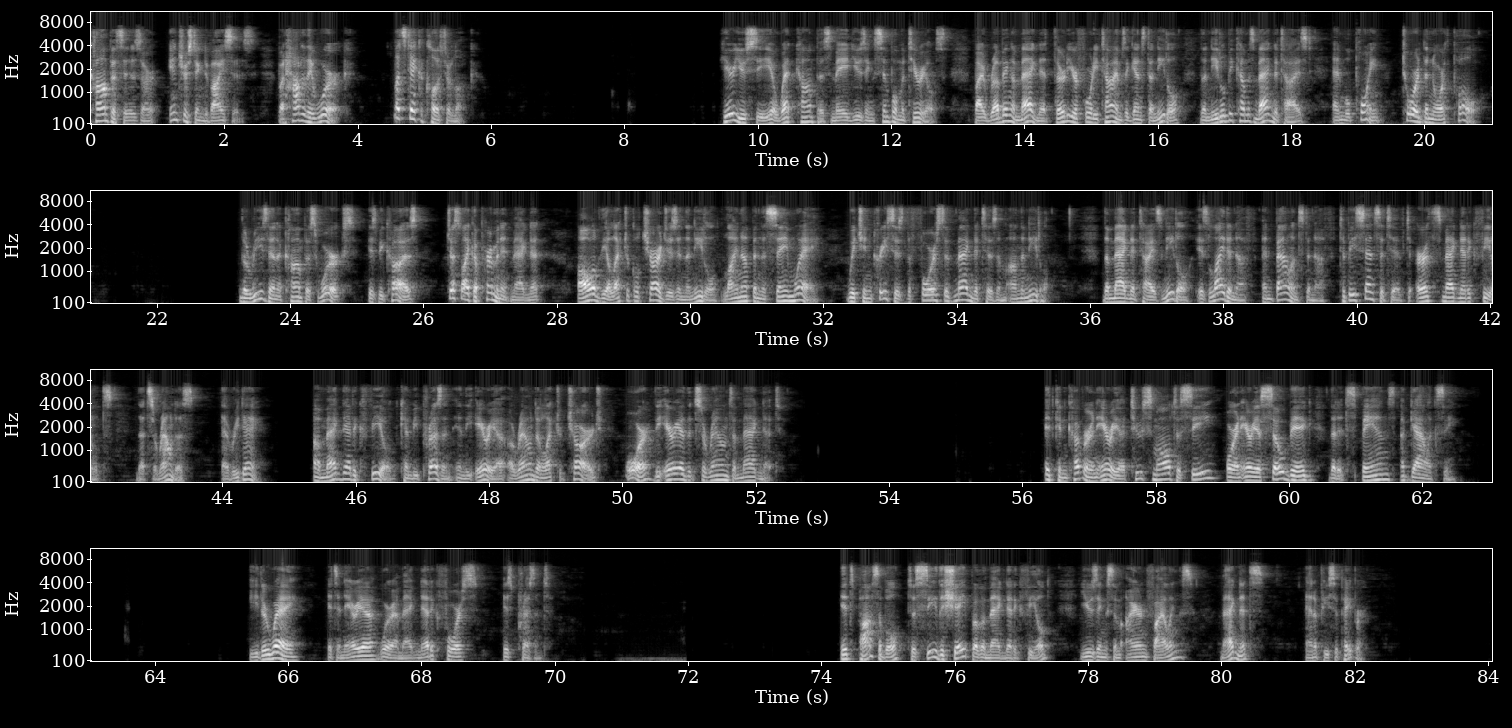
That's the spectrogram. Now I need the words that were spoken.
Compasses are interesting devices, but how do they work? Let's take a closer look. Here you see a wet compass made using simple materials. By rubbing a magnet 30 or 40 times against a needle, the needle becomes magnetized and will point toward the North Pole. The reason a compass works is because, just like a permanent magnet, all of the electrical charges in the needle line up in the same way, which increases the force of magnetism on the needle. The magnetized needle is light enough and balanced enough to be sensitive to Earth's magnetic fields that surround us every day. A magnetic field can be present in the area around an electric charge or the area that surrounds a magnet. It can cover an area too small to see or an area so big that it spans a galaxy. Either way, it's an area where a magnetic force is present. It's possible to see the shape of a magnetic field using some iron filings, magnets, and a piece of paper.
